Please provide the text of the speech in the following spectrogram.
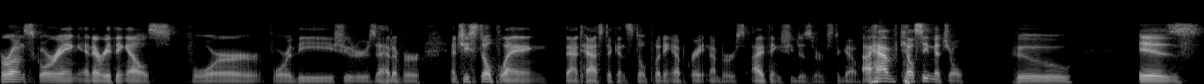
her own scoring and everything else for for the shooters ahead of her. And she's still playing fantastic and still putting up great numbers. I think she deserves to go. I have kelsey mitchell who is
